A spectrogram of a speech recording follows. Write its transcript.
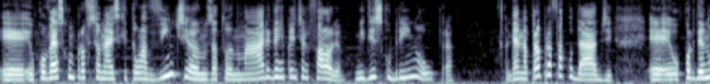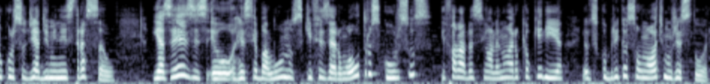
É, eu converso com profissionais que estão há 20 anos atuando numa área e de repente ele fala, olha, me descobri em outra. Né? Na própria faculdade, é, eu coordeno o curso de administração. E às vezes eu recebo alunos que fizeram outros cursos e falaram assim: olha, não era o que eu queria. Eu descobri que eu sou um ótimo gestor,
